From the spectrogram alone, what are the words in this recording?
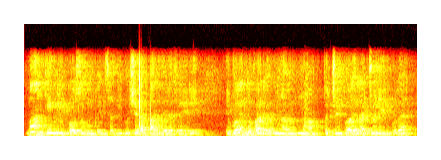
ma anche in riposo compensativo, cioè a pari delle ferie. E volendo fare una, una percentuale ragionevole,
